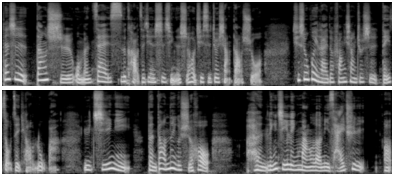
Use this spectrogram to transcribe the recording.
但是当时我们在思考这件事情的时候，其实就想到说，其实未来的方向就是得走这条路啊。与其你等到那个时候很临急临忙了，你才去呃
